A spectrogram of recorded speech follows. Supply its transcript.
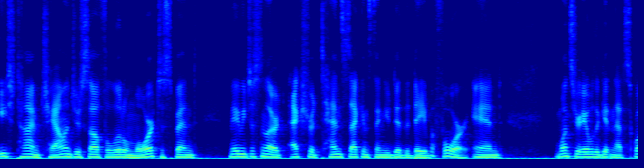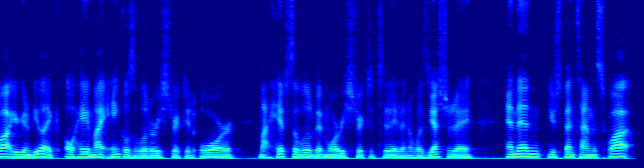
each time, challenge yourself a little more to spend maybe just another extra 10 seconds than you did the day before. And once you're able to get in that squat, you're going to be like, oh, hey, my ankle's a little restricted, or my hips a little bit more restricted today than it was yesterday. And then you spend time in the squat,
